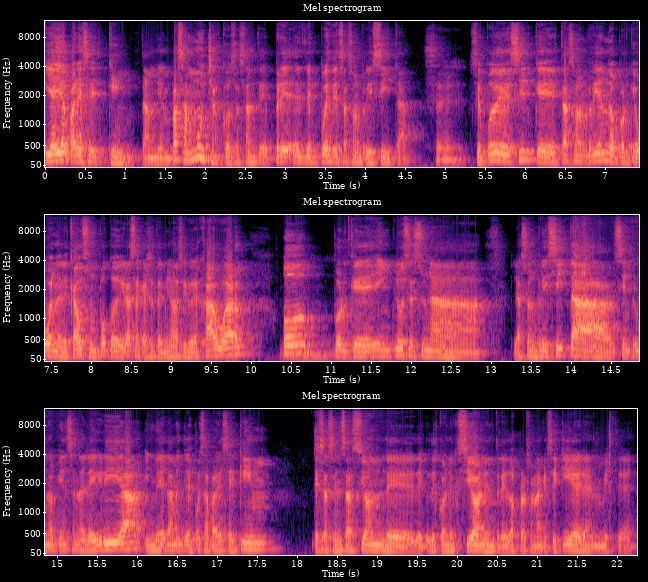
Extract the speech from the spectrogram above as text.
Y ahí aparece Kim también. Pasan muchas cosas antes, después de esa sonrisita. Se puede decir que está sonriendo porque, bueno, le causa un poco de grasa que haya terminado así lo de Howard. O mm. porque incluso es una. La sonrisita, siempre uno piensa en alegría. Inmediatamente después aparece Kim. Esa sensación de, de, conexión entre dos personas que se quieren, ¿viste?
